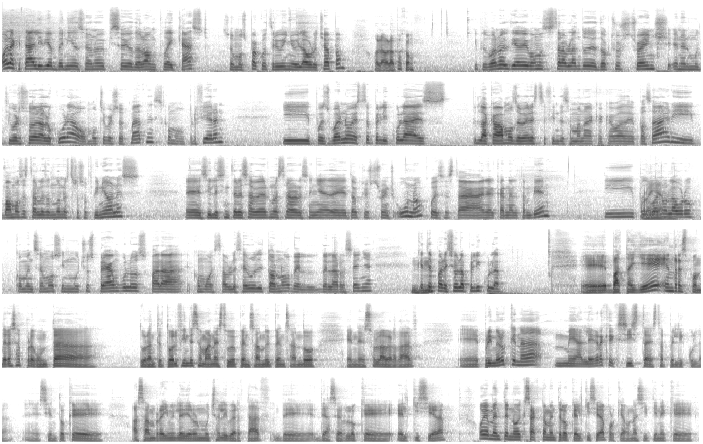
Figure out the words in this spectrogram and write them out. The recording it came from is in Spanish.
Hola, ¿qué tal? Y bienvenidos a un nuevo episodio de Long Playcast. Somos Paco Triviño y Lauro Chapa. Hola, hola Paco. Y pues bueno, el día de hoy vamos a estar hablando de Doctor Strange en el multiverso de la locura o Multiverse of Madness, como prefieran. Y pues bueno, esta película es la acabamos de ver este fin de semana que acaba de pasar y vamos a estarles dando nuestras opiniones. Eh, si les interesa ver nuestra reseña de Doctor Strange 1, pues está en el canal también. Y pues bueno, anda. Lauro, comencemos sin muchos preámbulos para como establecer el tono del, de la reseña. ¿Qué uh -huh. te pareció la película? Eh, batallé en responder esa pregunta durante todo el fin de semana. Estuve pensando y pensando en eso, la verdad. Eh, primero que nada, me alegra que exista esta película. Eh, siento que a Sam Raimi le dieron mucha libertad de, de, hacer lo que él quisiera. Obviamente no exactamente lo que él quisiera, porque aún así tiene que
